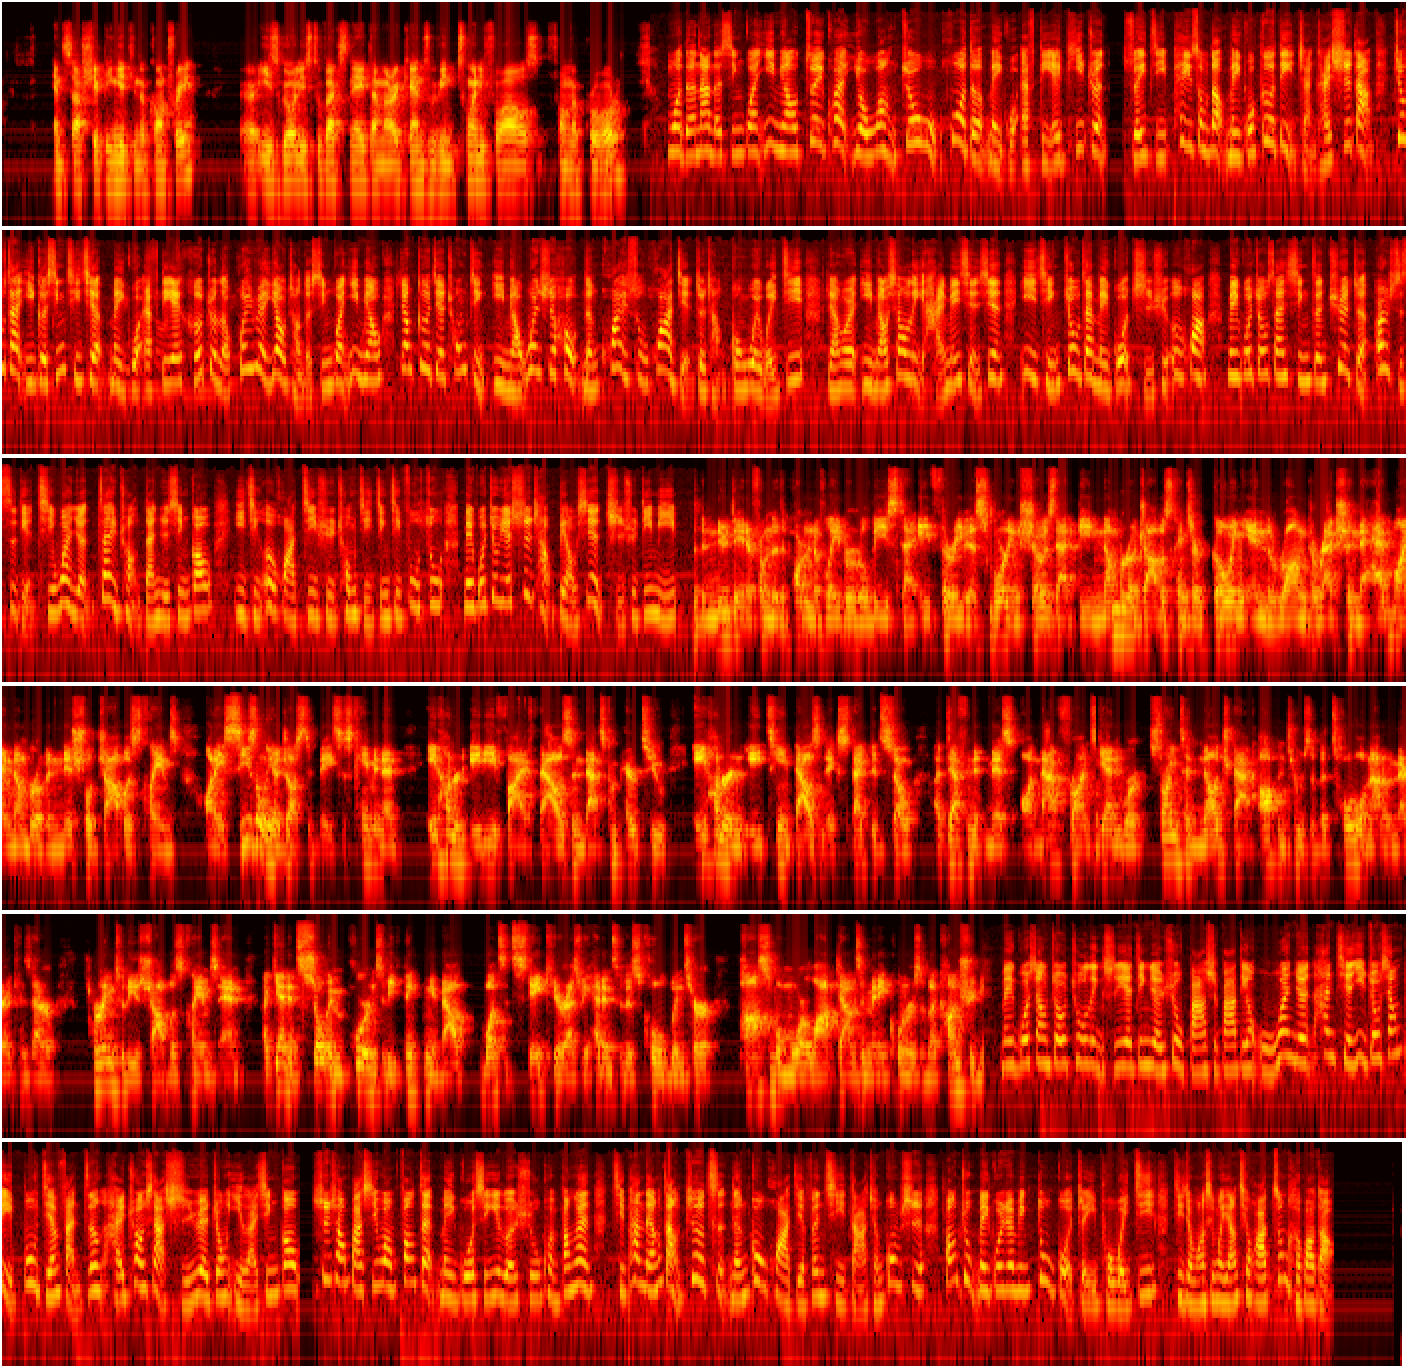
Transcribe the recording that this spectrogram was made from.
and start shipping it in the country. Uh, his goal is to vaccinate Americans within 24 hours from approval. 莫德纳的新冠疫苗最快有望周五获得美国 FDA 批准，随即配送到美国各地展开施打。就在一个星期前，美国 FDA 核准了辉瑞药厂的新冠疫苗，让各界憧憬疫苗问世后能快速化解这场公卫危机。然而，疫苗效力还没显现，疫情就在美国持续恶化。美国周三新增确诊二十四点七万人，再创单日新高。疫情恶化继续冲击经济复苏，美国就业市场表现持续低迷。The new data from the Department of Labor released at 8:30 this morning shows that the number of jobless claims are going in the wrong direction. The headline number of initial jobless claims on a seasonally adjusted basis came in at 885,000. That's compared to 818,000 expected. So a definite miss on that front. Again, we're starting to nudge back up in terms of the total amount of Americans that are turning to these jobless claims. And again, it's so important to be thinking about what's at stake here as we head into this cold winter, possible more lockdowns in many corners of the country. 美国上周初领失业金人数八十八点五万人，和前一周相比不减反增，还创下十月中以来新高。市场把希望放在美国新一轮纾困方案，期盼两党这次能够化解分歧，达成共识，帮助美国人民度过这一波危机。记者王新文、杨启华综合报道。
